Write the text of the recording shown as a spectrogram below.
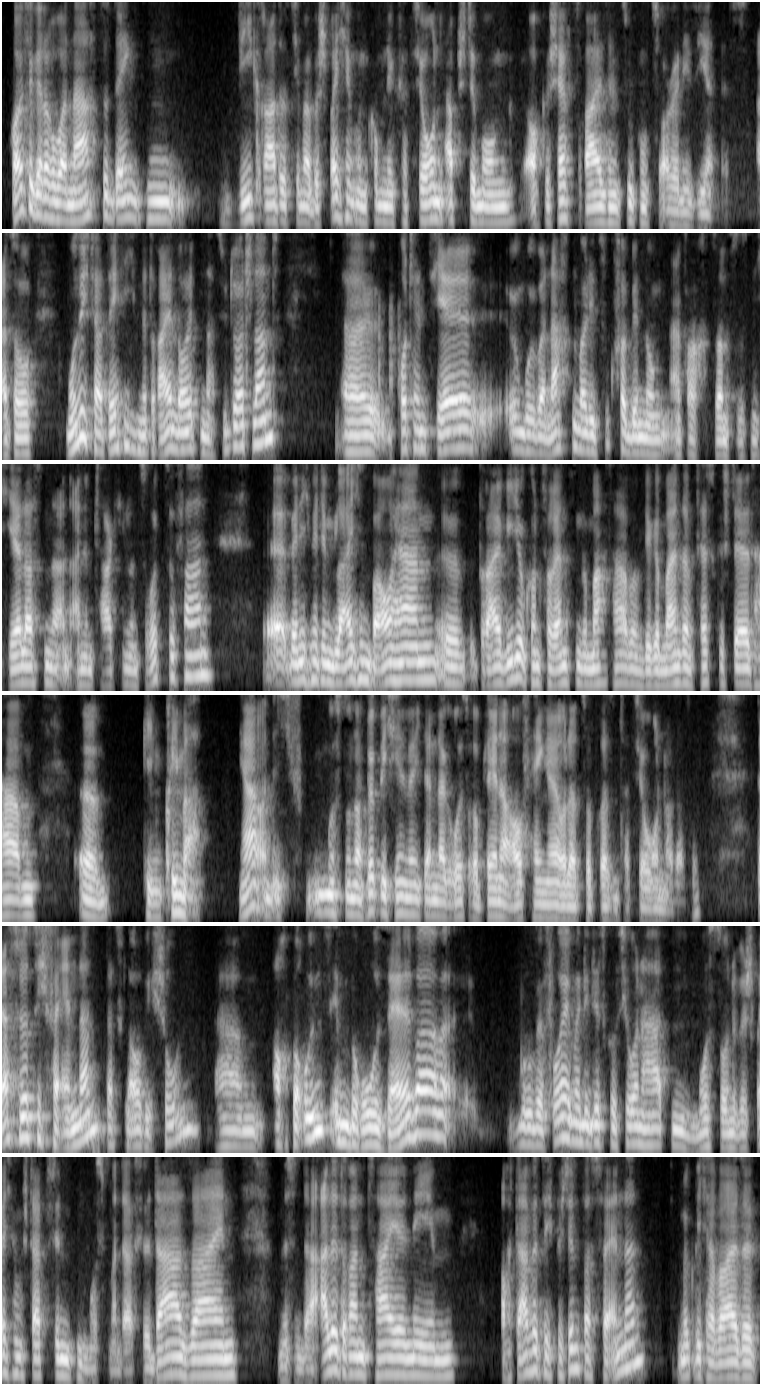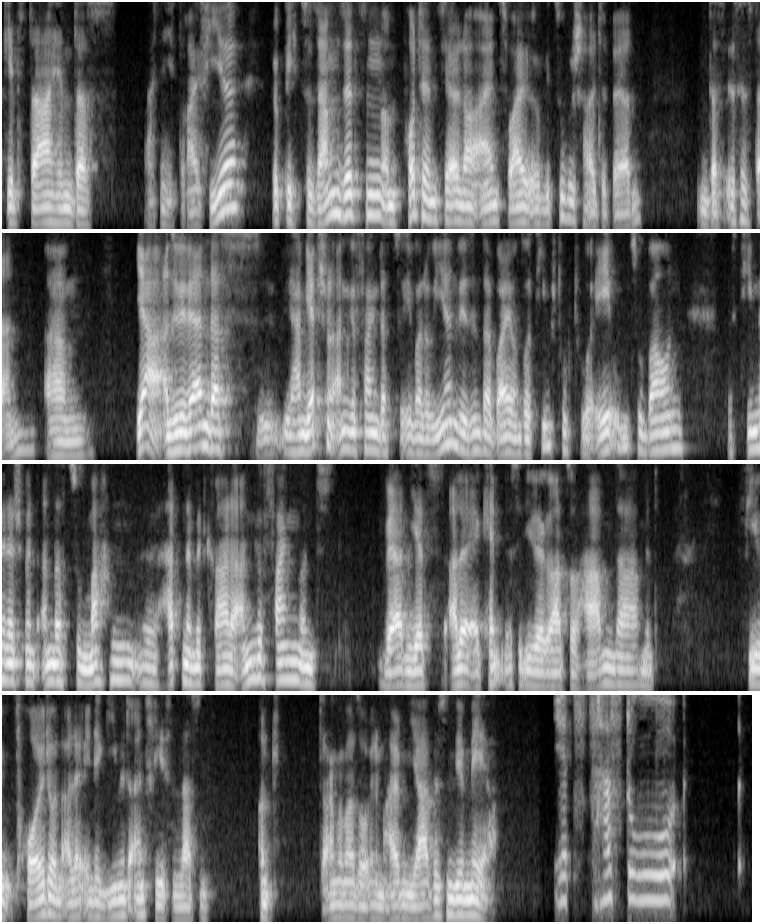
häufiger darüber nachzudenken, wie gerade das Thema Besprechung und Kommunikation, Abstimmung, auch Geschäftsreisen in Zukunft zu organisieren ist. Also muss ich tatsächlich mit drei Leuten nach Süddeutschland äh, potenziell irgendwo übernachten, weil die Zugverbindungen einfach sonst es nicht herlassen, an einem Tag hin und zurück zu fahren. Äh, wenn ich mit dem gleichen Bauherrn äh, drei Videokonferenzen gemacht habe und wir gemeinsam festgestellt haben, äh, ging prima. Ja, und ich muss nur noch wirklich hin, wenn ich dann da größere Pläne aufhänge oder zur Präsentation oder so. Das wird sich verändern, das glaube ich schon. Ähm, auch bei uns im Büro selber wo wir vorher immer die Diskussion hatten, muss so eine Besprechung stattfinden, muss man dafür da sein, müssen da alle dran teilnehmen. Auch da wird sich bestimmt was verändern. Möglicherweise geht es dahin, dass, weiß nicht, drei, vier wirklich zusammensitzen und potenziell noch ein, zwei irgendwie zugeschaltet werden. Und das ist es dann. Ähm, ja, also wir werden das, wir haben jetzt schon angefangen, das zu evaluieren. Wir sind dabei, unsere Teamstruktur eh umzubauen, das Teammanagement anders zu machen, äh, hatten damit gerade angefangen und werden jetzt alle Erkenntnisse, die wir gerade so haben, da mit viel Freude und aller Energie mit einfließen lassen. Und sagen wir mal so, in einem halben Jahr wissen wir mehr. Jetzt hast du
